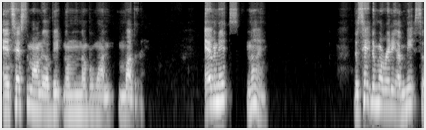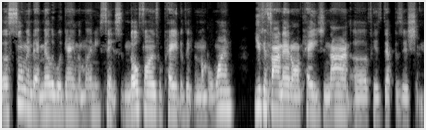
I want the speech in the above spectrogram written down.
and testimony of victim number one mother. Evidence none. Detective Moretti admits to assuming that Melly would gain the money since no funds were paid to victim number one. You can find that on page nine of his deposition.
